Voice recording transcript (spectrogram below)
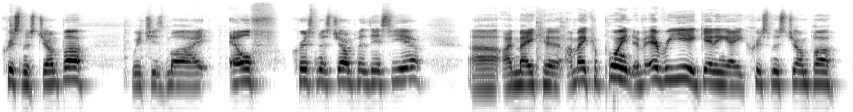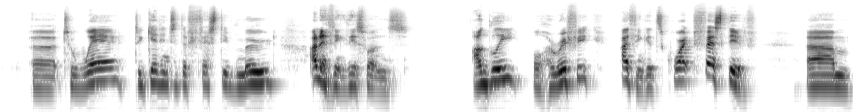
Christmas jumper, which is my elf Christmas jumper this year. Uh, I make a I make a point of every year getting a Christmas jumper uh, to wear to get into the festive mood. I don't think this one's ugly or horrific. I think it's quite festive. Um,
